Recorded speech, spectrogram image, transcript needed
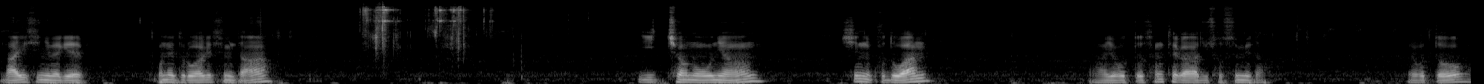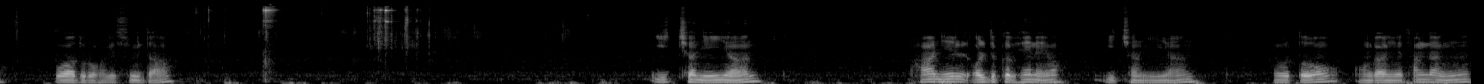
나이스님에게 보내도록 하겠습니다. 2005년 신구도한 아, 이것도 상태가 아주 좋습니다. 이것도 모아도록 하겠습니다. 2002년 한일 월드컵 해네요. 2002년 이것도 건강이 상당히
